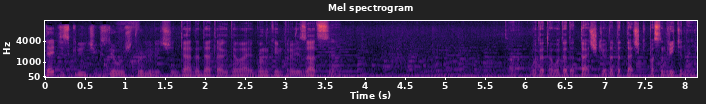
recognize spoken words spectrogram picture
дайте скринчик сделаю, что ли. Очень, да, да, да, так, давай, гонка импровизация. Так, вот это, вот это тачки, вот это тачки, посмотрите на них,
